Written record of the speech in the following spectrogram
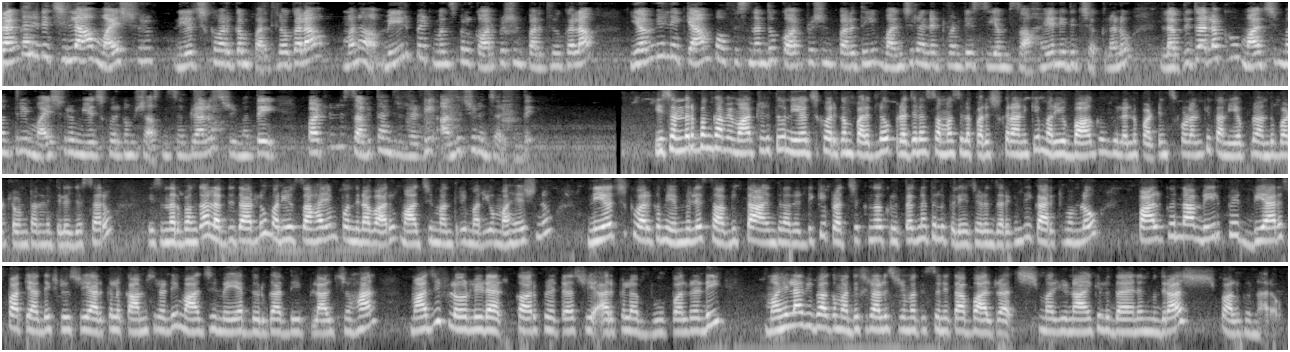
రంగారెడ్డి జిల్లా మహేశ్వరం నియోజకవర్గం పరిధిలో గల మన మీర్పేట్ మున్సిపల్ కార్పొరేషన్ పరిధిలో గల ఎమ్మెల్యే క్యాంప్ ఆఫీస్ నందు కార్పొరేషన్ పరిధి మంజూరైనటువంటి సీఎం సహాయ నిధి చెక్కులను లబ్ధిదారులకు మాజీ మంత్రి మహేశ్వరం నియోజకవర్గం శాసనసభ్యురాలు శ్రీమతి పట్ల సవితాంద్ర రెడ్డి అందజేయడం జరిగింది. ఈ సందర్భంగా ఆమె మాట్లాడుతూ నియోజకవర్గం పరిధిలో ప్రజల సమస్యల పరిష్కారానికి మరియు బాగోగులను పట్టించుకోవడానికి తాను ఎప్పుడు అందుబాటులో ఉంటానని తెలియజేశారు. ఈ సందర్భంగా లబ్ధిదారులు మరియు సహాయం పొందిన వారు మాజీ మంత్రి మరియు మహేష్ను నియోజకవర్గం ఎమ్మెల్యే సవిత ఆయంద్రారెడ్డికి ప్రత్యేకంగా కృతజ్ఞతలు తెలియజేయడం జరిగింది. ఈ కార్యక్రమంలో పాల్గొన్న మీర్పేట్ బీఆర్ఎస్ పార్టీ అధ్యక్షుడు శ్రీ అరకల కామేశ్వరరెడ్డి మాజీ మేయర్ దుర్గాదీప్ లాల్ చౌహాన్ మాజీ floor leader corporator Shri Arakala Bhupal Reddy మహిళా విభాగం అధ్యక్షురాలు శ్రీమతి సునీత బాలరాజ్ మరియు నాయకులు దయానంద్ ముదిరాజ్ పాల్గొన్నారు.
